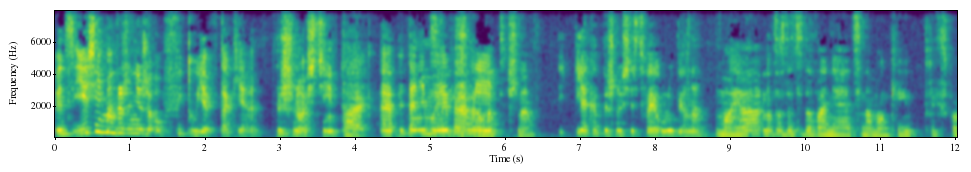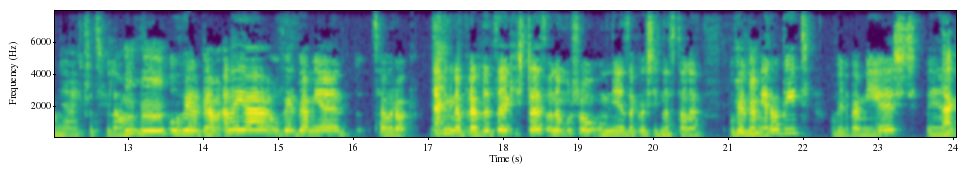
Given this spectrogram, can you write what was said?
Więc jesień mam wrażenie, że obfituje w takie pyszności. Tak. E, pytanie Jest moje taka brzmi, aromatyczna. jaka pyszność jest Twoja ulubiona? Moja, no to zdecydowanie cynamonki, których wspomniałaś przed chwilą. Mhm. Uwielbiam, ale ja uwielbiam je cały rok. Tak naprawdę, co jakiś czas one muszą u mnie zagościć na stole. Uwielbiam Mhm. je robić, uwielbiam je jeść, więc Tak.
